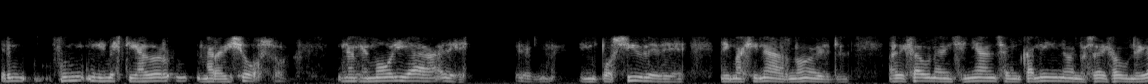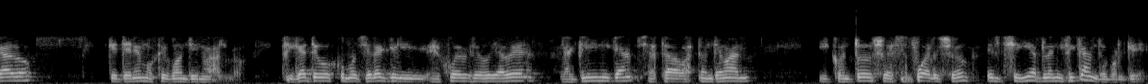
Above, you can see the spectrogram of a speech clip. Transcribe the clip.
fue un investigador maravilloso, una memoria eh, eh, imposible de, imaginar, ¿no? ha dejado una enseñanza, un camino, nos ha dejado un legado que tenemos que continuarlo. Fíjate vos cómo será que el, jueves lo voy a ver, la clínica ya estaba bastante mal y con todo su esfuerzo él seguía planificando porque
